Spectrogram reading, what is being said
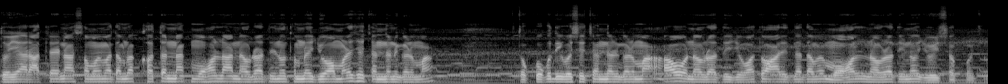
તો અહીંયા રાત્રેના સમયમાં તમને ખતરનાક મોહલ્લા નવરાત્રિનો તમને જોવા મળે છે ચંદનગઢમાં તો કોઈક દિવસે ચંદનગઢમાં આવો નવરાત્રિ જોવા. તો આ રીતના તમે મોહલ નવરાત્રિનો જોઈ શકો છો.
